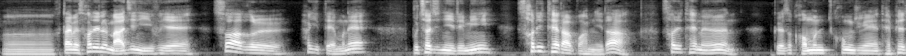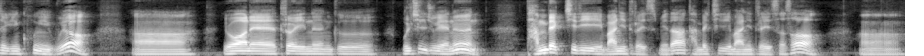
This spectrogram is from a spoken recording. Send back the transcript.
어, 그다음에 서리를 맞은 이후에 수확을 하기 때문에 붙여진 이름이 서리태라고 합니다. 서리태는 그래서 검은 콩 중에 대표적인 콩이고요. 아, 요 안에 들어있는 그 물질 중에는 단백질이 많이 들어 있습니다. 단백질이 많이 들어 있어서 어,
